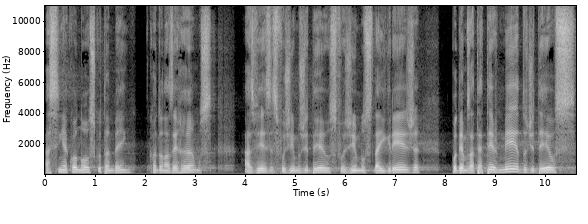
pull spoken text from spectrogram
Assim é conosco também, quando nós erramos, às vezes fugimos de Deus, fugimos da igreja, podemos até ter medo de Deus,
